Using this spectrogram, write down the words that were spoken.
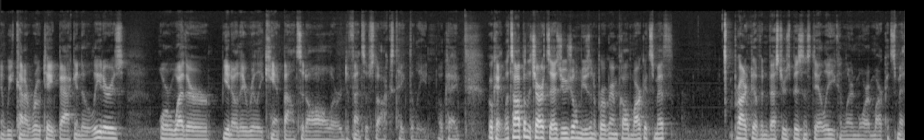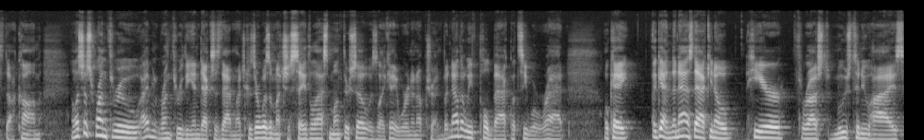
and we kind of rotate back into the leaders or whether you know they really can't bounce at all or defensive stocks take the lead okay? Okay let's hop on the charts. As usual i'm using a program called marketsmith product of investors business daily. You can learn more at marketsmith.com and let's just run through i haven't run through the indexes that much because there wasn't much to say the last month or so it was like hey we're in an uptrend but now that we've pulled back let's see where we're at okay again the nasdaq you know here thrust moves to new highs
